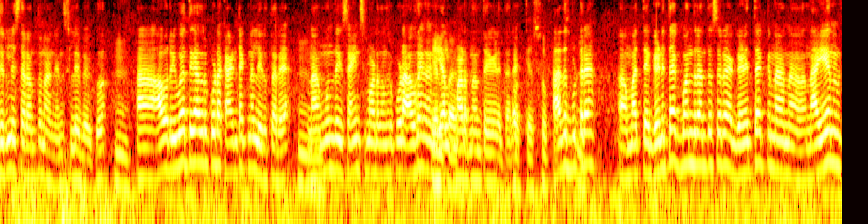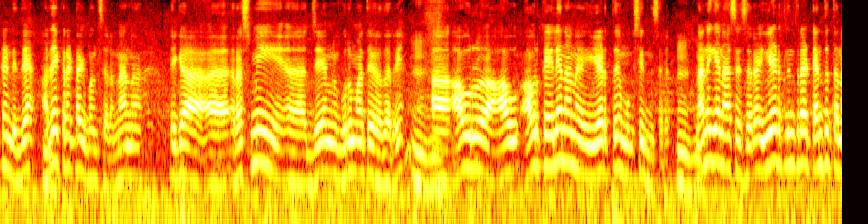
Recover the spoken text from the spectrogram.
ಜಿರ್ಲಿ ಸರ್ ಅಂತೂ ನಾನು ನೆನೆಸಲೇಬೇಕು. ಅವ್ರು ಇವತ್ತಿಗಾದ್ರೂ ಕೂಡ ಕಾಂಟ್ಯಾಕ್ಟ್ನಲ್ಲಿ ಇರ್ತಾರೆ. ನಾನು ಮುಂದೆ ಸೈನ್ಸ್ ಮಾಡೋದಂದ್ರೂ ಕೂಡ ಅವರೇ ನನಗೆ ಹೆಲ್ಪ್ ಮಾಡ್ದ ಅಂತ ಹೇಳ್ತಾರೆ. ಅದು ಬಿಟ್ರೆ ಮತ್ತೆ ಗಣಿತಕ್ಕೆ ಬಂದ್ರಂತ ಅಂತ ಸರ್ ಗಣಿತಕ್ಕೆ ನಾನು ನಾ ಏನ್ ಅನ್ಕೊಂಡಿದ್ದೆ ಅದೇ ಕರೆಕ್ಟ್ ಆಗಿ ಬಂದ್ ಸರ್ ನಾನು ಈಗ ರಶ್ಮಿ ಜೇನ್ ಗುರುಮಾತೆ ಇರದ್ರಿ. ಅವ್ರು ಅವ್ರ ಕೈಲೇ ನಾನು ಏಡ್ತ್ ಮುಗಿಸಿದ್ನಿ ಸರ್. ನನಗೇನ್ ಆಸೆ ಸರ್ ಏಡ್ತ್ಲಿಂತ ಟೆಂತ್ ತನ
